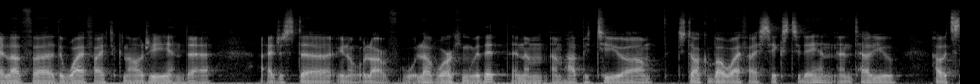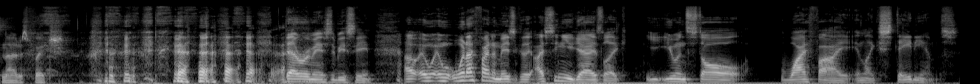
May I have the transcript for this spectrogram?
I love uh, the Wi-Fi technology, and uh, I just uh, you know love love working with it. And I'm I'm happy to um, to talk about Wi-Fi six today and, and tell you how it's not a switch. That remains to be seen. Uh, and, and, what I find amazing, I've seen you guys like you, you install Wi-Fi in like stadiums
